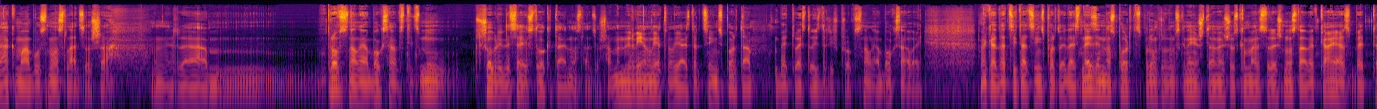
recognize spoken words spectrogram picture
nākamā būs noslēdzošā. Man ir um, profesionālajā boxā visticamāk, nu, šobrīd es eju uz to, ka tā ir noslēdzošā. Man ir viena lieta vēl jāizdara cīņas sportā, bet vai es to izdarīšu profesionālajā boxā vai, vai kādā citā cīņas sporta veidā. Es nezinu, no sporta, prom, protams, ka neiešu trenēšos, kamēr es varēšu nostāvēt kājās, bet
